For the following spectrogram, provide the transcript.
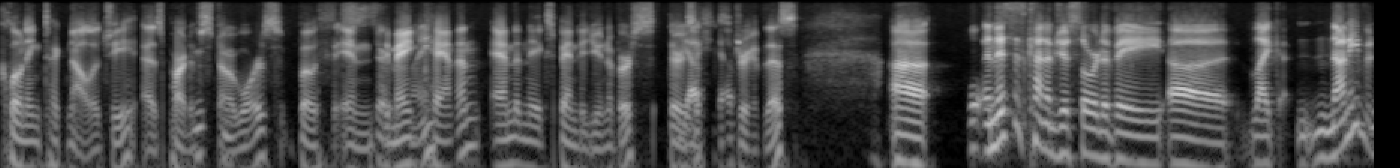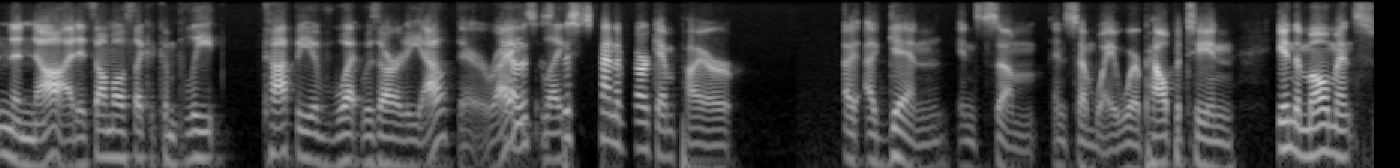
cloning technology as part of Star Wars, both in the main canon and in the expanded universe. There's Yep, a yep. history of this. Uh, Well, and this is kind of just sort of a uh like not even a nod. It's almost like a complete copy of what was already out there, right? Yeah, this is, like this is kind of Dark Empire again in some in some way, where Palpatine, in the moments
